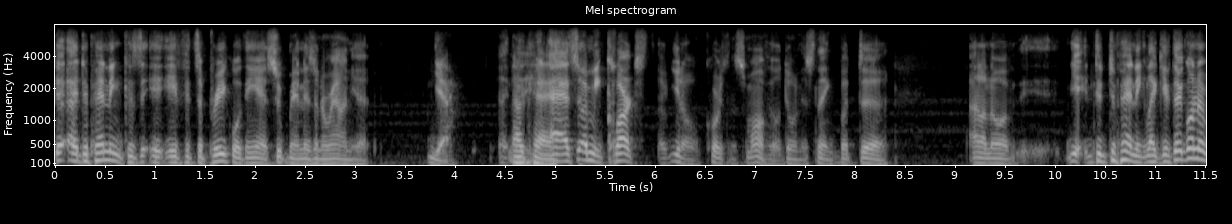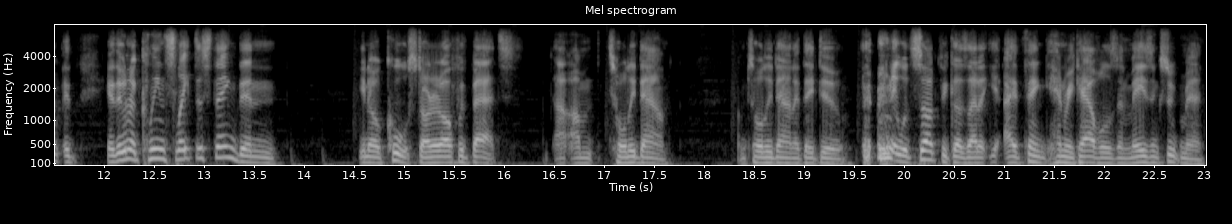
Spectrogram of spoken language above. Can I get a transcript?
D- uh, depending, because if it's a prequel, then yeah, Superman isn't around yet. yeah, Okay. As I mean, Clark's, you know, of course, in Smallville doing this thing, but uh, I don't know. If, yeah, d- depending. Like if they're gonna if, if they're gonna clean slate this thing, then you know, cool. Start it off with bats. I, I'm totally down. I'm totally down if they do. it would suck because I I think Henry Cavill is an amazing Superman.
